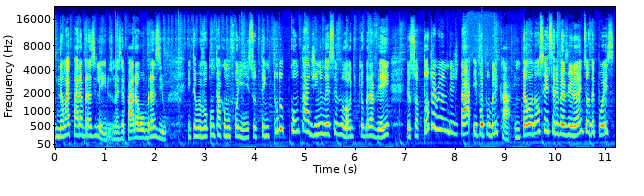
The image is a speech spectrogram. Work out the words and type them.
não é para brasileiros, mas é para o Brasil. Então eu vou contar como foi isso. Tem tudo contadinho nesse vlog que eu gravei. Eu só tô terminando de editar e vou publicar. Então eu não sei se ele vai vir antes ou depois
